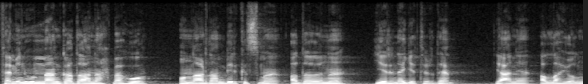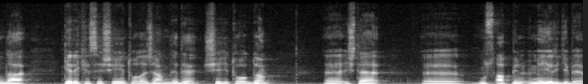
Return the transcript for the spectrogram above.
Feminhum men gada nahbehu onlardan bir kısmı adağını yerine getirdi. Yani Allah yolunda Gerekirse şehit olacağım dedi. Şehit oldu. Ee, işte e, Mus'ab bin Ümeyr gibi,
